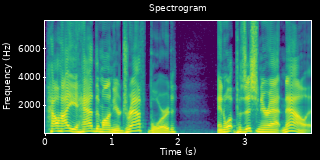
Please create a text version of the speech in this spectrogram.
how high you had them on your draft board, and what position you're at now.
